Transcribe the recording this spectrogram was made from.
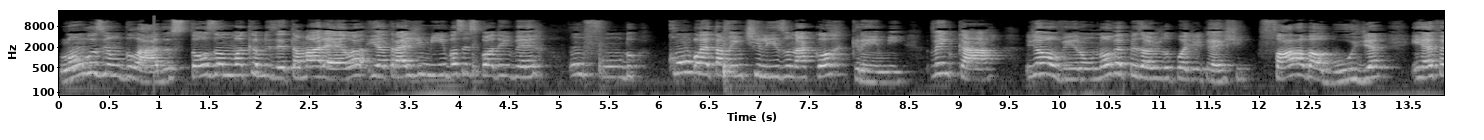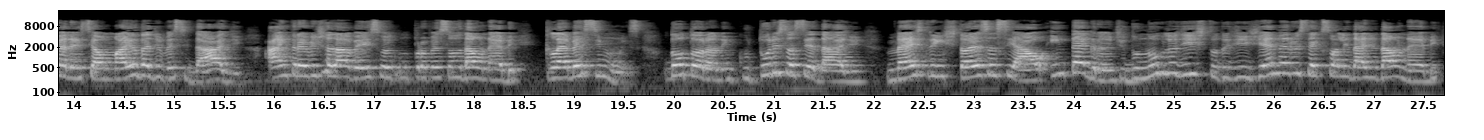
longos e ondulados. Estou usando uma camiseta amarela e atrás de mim vocês podem ver um fundo completamente liso na cor creme. Vem cá, já ouviram um novo episódio do podcast Fala Balbúrdia? Em referência ao Maio da Diversidade, a entrevista da vez foi com o professor da UNEB, Kleber Simões, doutorando em Cultura e Sociedade, mestre em História Social, integrante do Núcleo de Estudo de Gênero e Sexualidade da UNEB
